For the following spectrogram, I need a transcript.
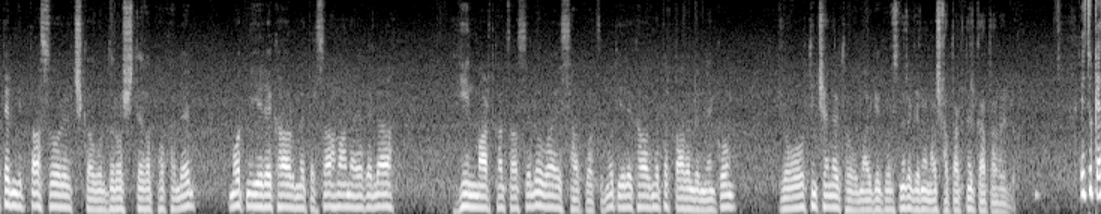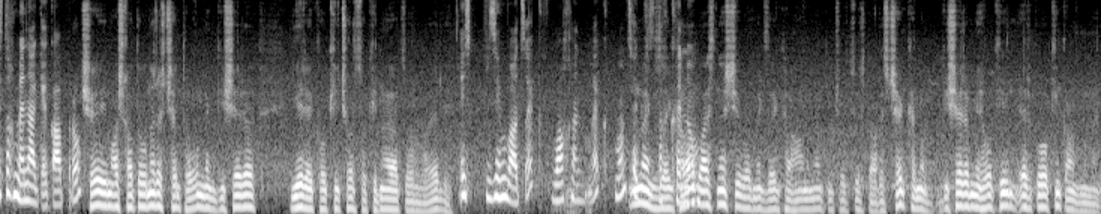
Էդ էլ մի 10 օր էլ չկա, որ դրոշ տեղը փոխել են։ Մոտ մի 300 մետր սահմանը եղել է հին մարդկանց ասելով այս հատվածը։ Մոտ 300 մետր տարել են են կողմ ժողովրդին չեն էլ թողում այգեգործները գնան աշխատանքներ կատարելու։ Իսկ դուք այստեղ մենակ եք ապրում։ Չէ, իմ աշխատողներս չեն թողում, մենք գիշերը 3 հոգի, 4 հոգի նայած օրվա էլի։ Իսկ զինված եք, վախենում եք, ո՞նց եք այստեղ քնում։ բայց նես չի որ մենք զենքը հանում ենք ինչ որ ցույց տալիս։ Չեն քնում։ Գիշերը մի հոգին, երկու հոգին կանգնում են։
